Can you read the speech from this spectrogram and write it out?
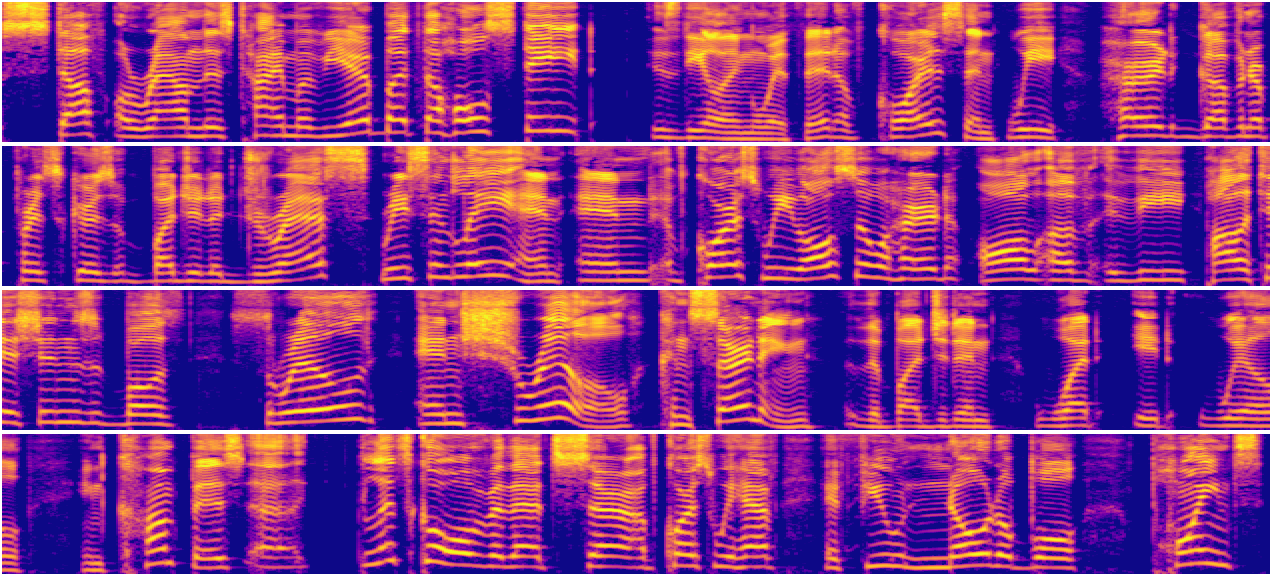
stuff around this time of year, but the whole state is dealing with it, of course. And we heard Governor Pritzker's budget address recently. And, and of course, we've also heard all of the politicians both thrilled and shrill concerning the budget and what it will encompass. Uh, let's go over that, sir. Of course, we have a few notable points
